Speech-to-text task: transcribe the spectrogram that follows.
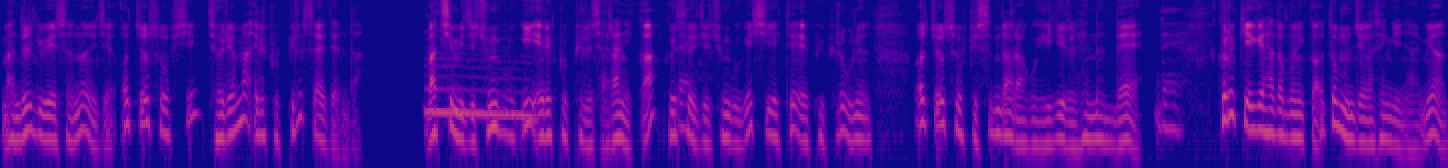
만들기 위해서는 이제 어쩔 수 없이 저렴한 LFP를 써야 된다. 마침 이제 음. 중국이 LFP를 잘하니까 그래서 네. 이제 중국의 CAT LFP를 우리는 어쩔 수 없이 쓴다라고 얘기를 했는데 네. 그렇게 얘기를 하다 보니까 어떤 문제가 생기냐면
